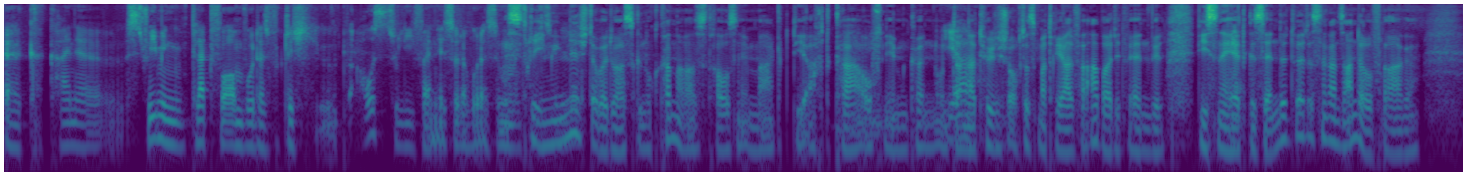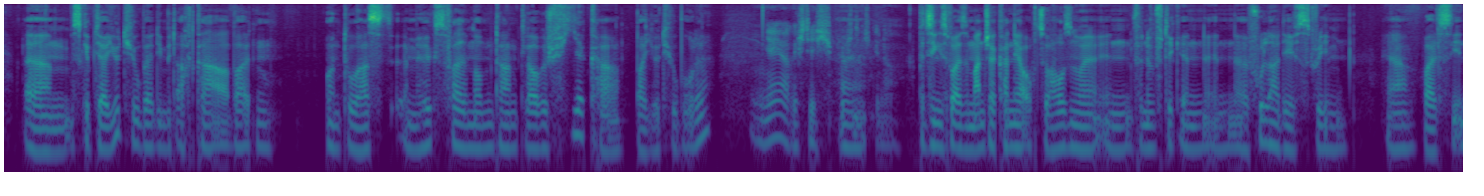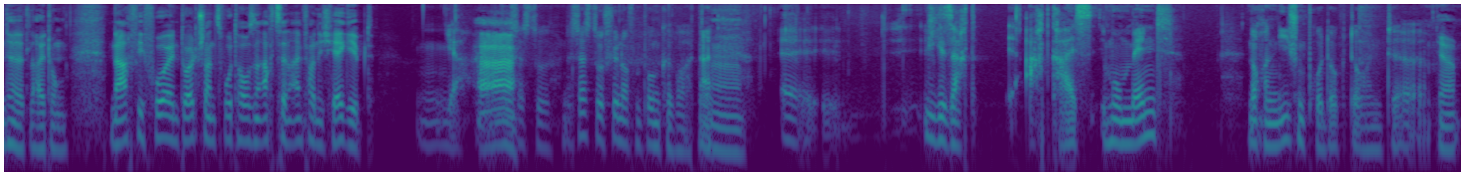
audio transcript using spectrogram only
äh, keine Streaming-Plattform, wo das wirklich auszuliefern ist oder wo das im Streaming nicht, aber du hast genug Kameras draußen im Markt, die 8K aufnehmen können und ja. dann natürlich auch das Material verarbeitet werden will. Wie es nachher ja. gesendet wird, ist eine ganz andere Frage. Ähm, es gibt ja YouTuber, die mit 8K arbeiten und du hast im Höchstfall momentan, glaube ich, 4K bei YouTube, oder? Ja, ja, richtig, richtig, genau. Beziehungsweise mancher kann ja auch zu Hause nur in vernünftig in, in uh, Full HD streamen. Ja, weil es die Internetleitung nach wie vor in Deutschland 2018 einfach nicht hergibt. Ja, ah. das, hast du, das hast du schön auf den Punkt gebracht. Nein. Ah. Äh, wie gesagt, 8K ist im Moment noch ein Nischenprodukt und äh, ja.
